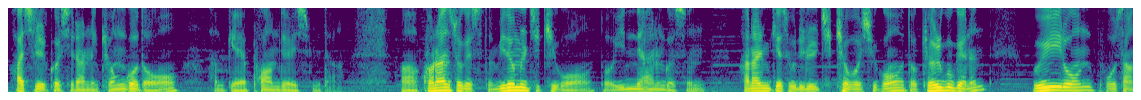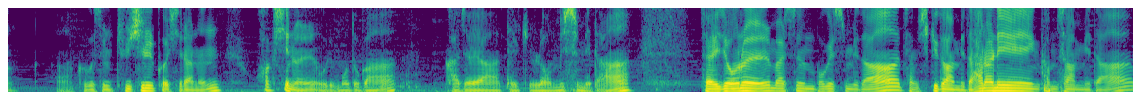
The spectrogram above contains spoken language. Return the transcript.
하실 것이라는 경고도 함께 포함되어 있습니다. 어, 고난 속에서도 믿음을 지키고 또 인내하는 것은 하나님께서 우리를 지켜보시고 또 결국에는 의로운 보상 어, 그것을 주실 것이라는 확신을 우리 모두가 가져야 될 줄로 믿습니다. 자 이제 오늘 말씀 보겠습니다. 잠시 기도합니다. 하나님 감사합니다.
